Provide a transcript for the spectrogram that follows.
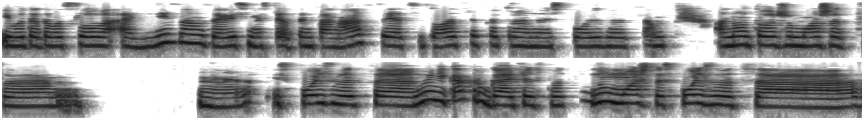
И вот это вот слово «азизом», в зависимости от интонации, от ситуации, в которой оно используется, оно тоже может эм, использоваться, ну, не как ругательство, ну, может использоваться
